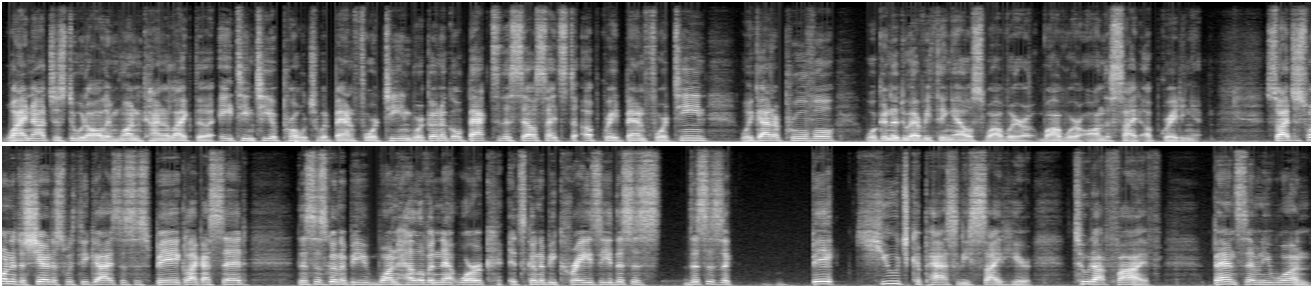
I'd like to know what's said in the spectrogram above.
why not just do it all in one? Kind of like the AT&T approach with band 14 we're going to go back to the cell sites to upgrade band 14 we got approval. We're going to do everything else while we're while we're on the site upgrading it. So I just wanted to share this with you guys. This is big. Like I said this is going to be one hell of a network. It's going to be crazy. This is this is a big huge capacity site here. 2.5 band 71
